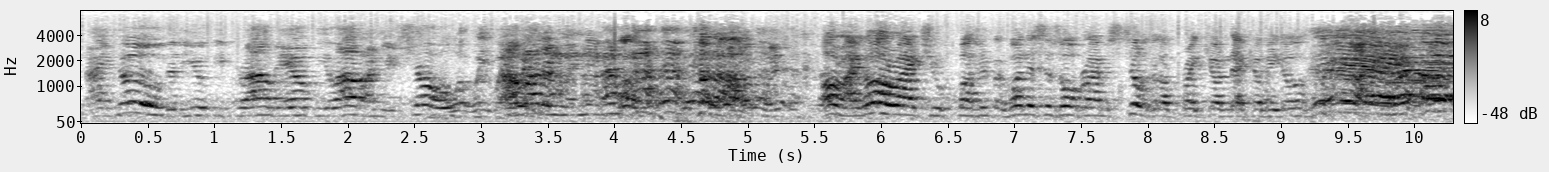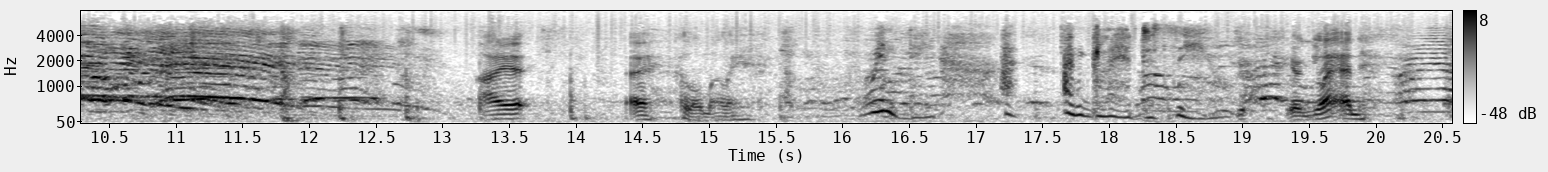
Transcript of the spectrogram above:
I know that he'll be proud to help you out on your show. How about him, Windy? Cut out. All right, all right, you buzzard. But when this is over, I'm still going to break your neck, amigo. I, uh, uh, hello, Molly. Windy, I, I'm glad to see you. You're glad.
